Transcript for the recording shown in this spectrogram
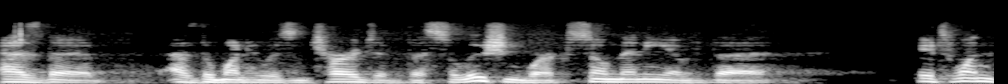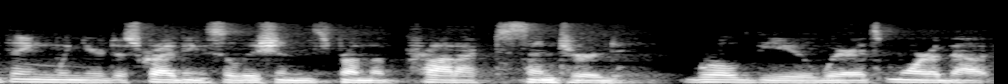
as the as the one who is in charge of the solution work, so many of the it's one thing when you're describing solutions from a product centered worldview where it's more about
